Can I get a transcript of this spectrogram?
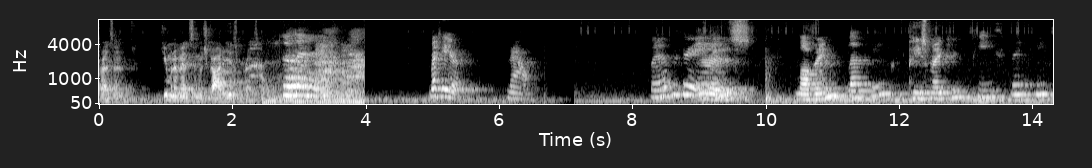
present, human events in which God is present. Right here, now. There is loving, loving, peacemaking, peacemaking,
